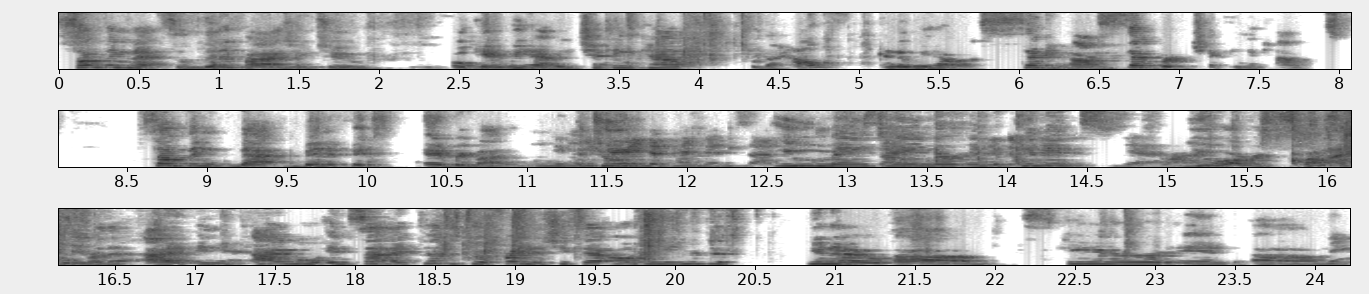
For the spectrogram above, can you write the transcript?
something that solidifies you to, okay, we have a checking account for the house, and then we have our sep- our separate checking accounts. Something that benefits everybody. You keep your independence you maintain your independence. yeah. You are responsible I for that. I and Yeah. I will. Inside, I told this to a friend, and she said, "Oh, Jimmy, you're just, you know, um, scared, and um, right.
